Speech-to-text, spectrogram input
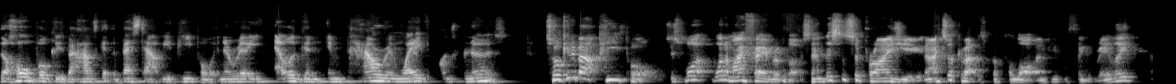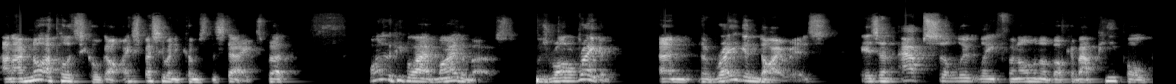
the whole book is about how to get the best out of your people in a really elegant, empowering way for entrepreneurs. Talking about people, just what one of my favorite books, and this will surprise you. And I talk about this book a lot, and people think, really? And I'm not a political guy, especially when it comes to the States, but one of the people I admire the most was Ronald Reagan. And the Reagan Diaries is an absolutely phenomenal book about people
